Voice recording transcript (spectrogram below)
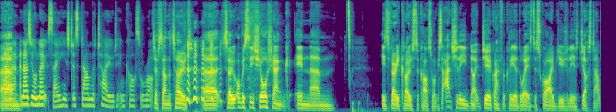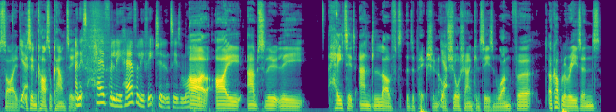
Um, and, uh, and as your notes say, he's just down the toad in Castle Rock. just down the toad. uh, so obviously Shawshank in um, is very close to Castle Rock. It's actually like geographically the way it's described usually is just outside. Yeah. It's in Castle County. and it's heavily, heavily featured in season one. Uh, I absolutely hated and loved the depiction Yeah. of Shawshank in season one for a couple of reasons.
